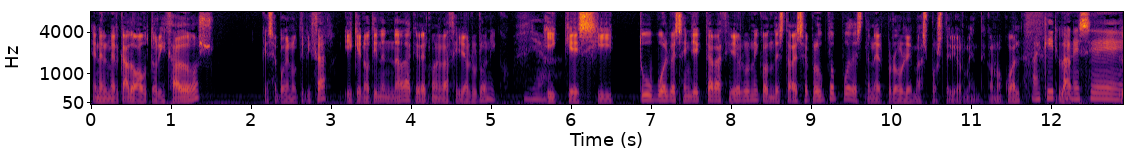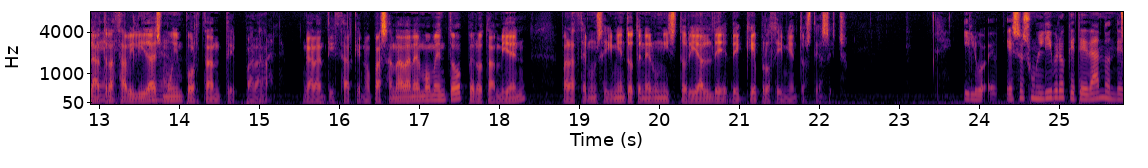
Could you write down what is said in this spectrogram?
en el mercado autorizados que se pueden utilizar y que no tienen nada que ver con el ácido hialurónico. Y que si tú vuelves a inyectar ácido hialurónico donde estaba ese producto, puedes tener problemas posteriormente. Con lo cual, Hay que ir la, con ese... la trazabilidad es muy importante para garantizar que no pasa nada en el momento, pero también para hacer un seguimiento, tener un historial de, qué procedimientos te has hecho. Y eso es un libro que te dan donde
